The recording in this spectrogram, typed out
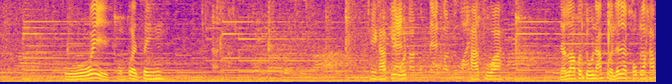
17.5 โอ้ย ผมเปิดซิง นี่ครับพี่อุ๊ด แดดก่อนผมแดดก่อนไม่ไหวพาทัวร์ เดี๋ยวเราประตูน้ำเปิดแล้วจะครบแล้วครับ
